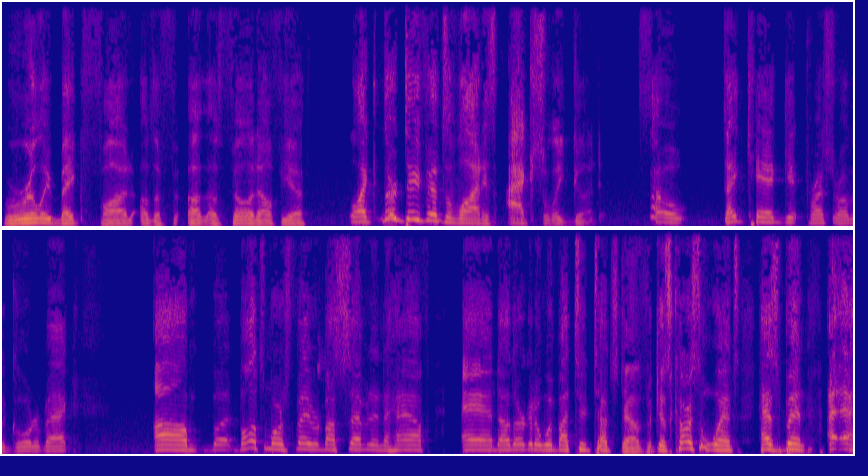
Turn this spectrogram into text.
really make fun of the of Philadelphia, like their defensive line is actually good, so they can get pressure on the quarterback. Um, but Baltimore's favored by seven and a half and uh, they're going to win by two touchdowns because Carson Wentz has been uh, uh,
